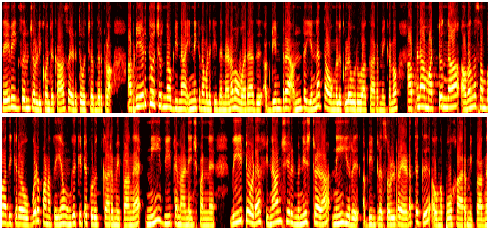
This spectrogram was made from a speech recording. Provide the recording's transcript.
சேவிங்ஸ்ன்னு சொல்லி கொஞ்சம் காசை எடுத்து வச்சிருந்திருக்கலாம். அப்படி எடுத்து வச்சிருந்தோம் அப்படின்னா இன்னைக்கு நம்மளுக்கு இந்த நிலைமை வராது அப்படின்ற அந்த எண்ணத்தை அவங்களுக்குள்ள உருவாக்க ஆரம்பிக்கணும். அப்பனா மட்டும்தான் அவங்க சம்பாதிக்கிற ஒவ்வொரு பணத்தையும் உங்ககிட்ட கொடுக்க ஆரம்பிப்பாங்க. நீ வீட்டை மேனேஜ் பண்ணு. வீட்டோட பினான்சியல் மினிஸ்டரா நீ இரு அப்படின்ற சொல்ற இடத்துக்கு அவங்க போக ஆரம்பிப்பாங்க.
